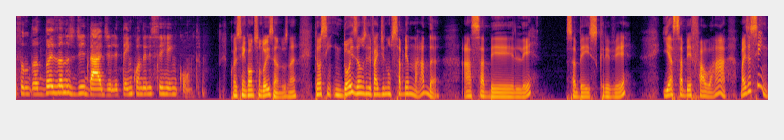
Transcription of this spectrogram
São dois anos de idade ele tem quando eles se reencontram. Quando eles se reencontram são dois anos, né? Então, assim, em dois anos ele vai de não saber nada a saber ler saber escrever e a saber falar, mas assim,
